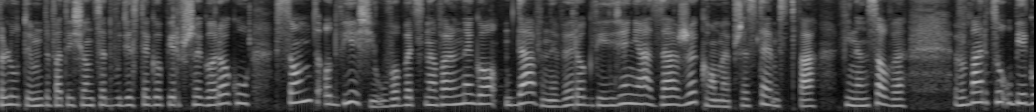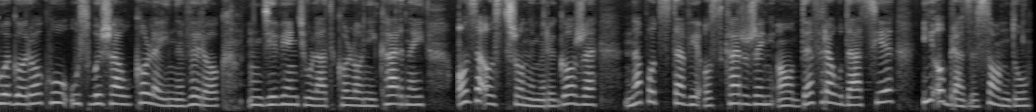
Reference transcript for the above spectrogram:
W lutym 2021 roku sąd odwiesił wobec Nawalnego dawny wyrok więzienia za rzekome przestępstwa finansowe. W marcu ubiegłego roku usłyszał kolejny wyrok dziewięciu lat kolonii karnej o zaostrzonym rygorze na podstawie oskarżeń o defraudację i obrazy sądu.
